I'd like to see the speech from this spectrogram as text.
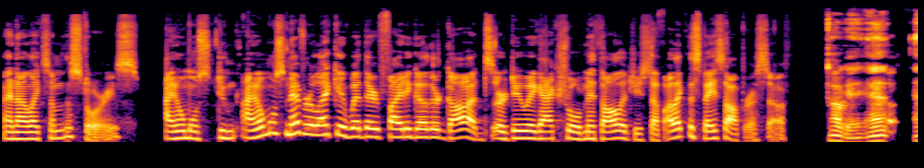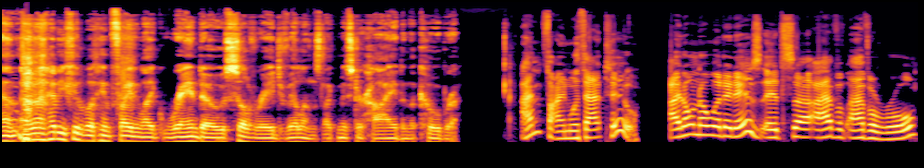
and I like some of the stories. I almost do. I almost never like it when they're fighting other gods or doing actual mythology stuff. I like the space opera stuff. Okay, and, and, and how do you feel about him fighting like rando Silver Age villains like Mister Hyde and the Cobra? I'm fine with that too. I don't know what it is. It's uh, I have a, I have a rule.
